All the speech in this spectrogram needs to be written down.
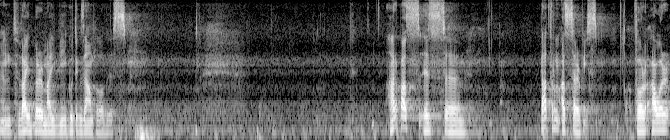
and Viber might be a good example of this. RPaaS is uh, platform as service for our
